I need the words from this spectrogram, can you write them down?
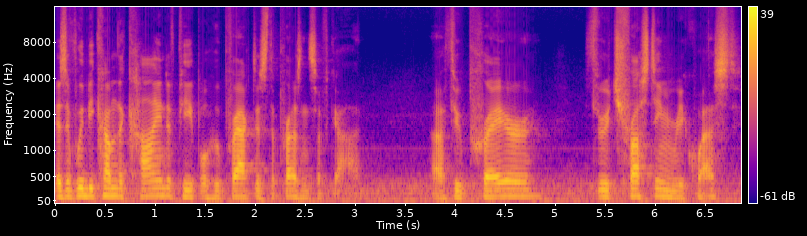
is if we become the kind of people who practice the presence of God uh, through prayer, through trusting request.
